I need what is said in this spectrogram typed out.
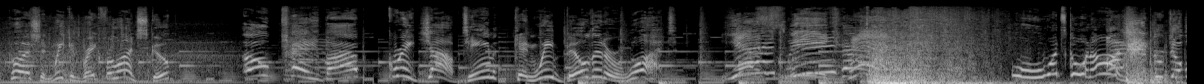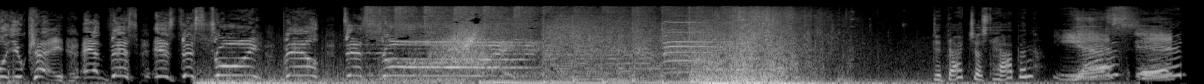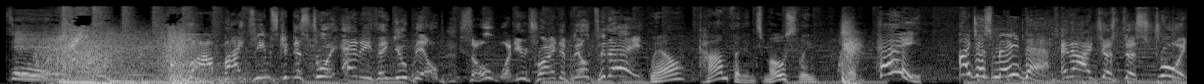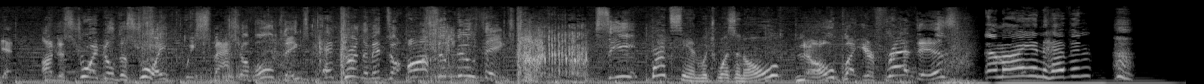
One more push and we can break for lunch, Scoop. Okay, Bob. Great job, team. Can we build it or what? Yes, we can! Ooh, what's going on? I'm Andrew WK, and this is Destroy, Build, Destroy! Did that just happen? Yes, it did. Bob, my teams can destroy anything you build. So, what are you trying to build today? Well, confidence mostly. But hey! I just made that! And I just destroyed it. On Destroy, Build, Destroy, we smash up old things and turn them into awesome new things. See? That sandwich wasn't old. No, but your friend is. Am I in heaven?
